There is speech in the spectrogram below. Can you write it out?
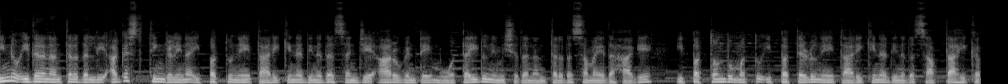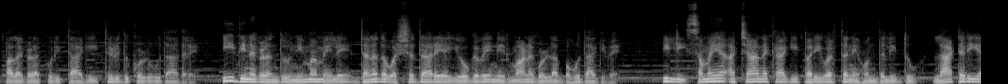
ಇನ್ನು ಇದರ ನಂತರದಲ್ಲಿ ಆಗಸ್ಟ್ ತಿಂಗಳಿನ ಇಪ್ಪತ್ತನೇ ತಾರೀಕಿನ ದಿನದ ಸಂಜೆ ಆರು ಗಂಟೆ ಮೂವತ್ತೈದು ನಿಮಿಷದ ನಂತರದ ಸಮಯದ ಹಾಗೆ, ಇಪ್ಪತ್ತೊಂದು ಮತ್ತು ಇಪ್ಪತ್ತೆರಡನೇ ತಾರೀಕಿನ ದಿನದ ಸಾಪ್ತಾಹಿಕ ಫಲಗಳ ಕುರಿತಾಗಿ ತಿಳಿದುಕೊಳ್ಳುವುದಾದರೆ, ಈ ದಿನಗಳಂದು ನಿಮ್ಮ ಮೇಲೆ ದನದ ವರ್ಷಧಾರೆಯ ಯೋಗವೇ ನಿರ್ಮಾಣಗೊಳ್ಳಬಹುದಾಗಿವೆ. ಇಲ್ಲಿ ಸಮಯ ಅಚಾನಕಾಗಿ ಪರಿವರ್ತನೆ ಹೊಂದಲಿದ್ದು ಲಾಟರಿಯ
